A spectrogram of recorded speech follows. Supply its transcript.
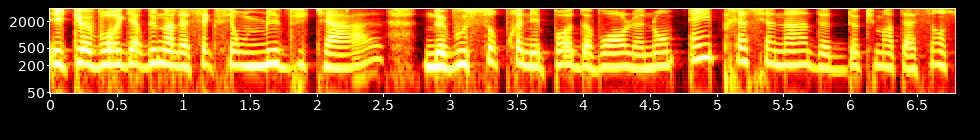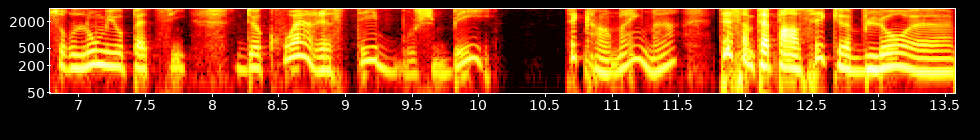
et que vous regardez dans la section médicale. Ne vous surprenez pas de voir le nombre impressionnant de documentation sur l'homéopathie. De quoi rester bouche bée? Tu quand même, hein? Tu sais, ça me fait penser que là, euh,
